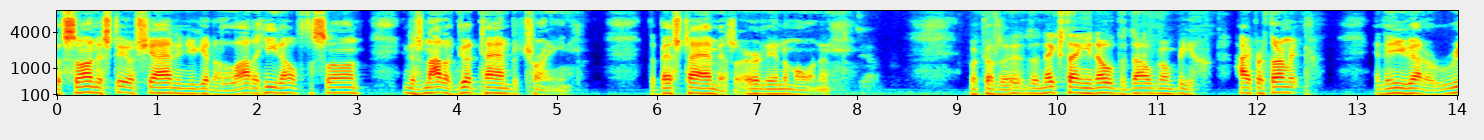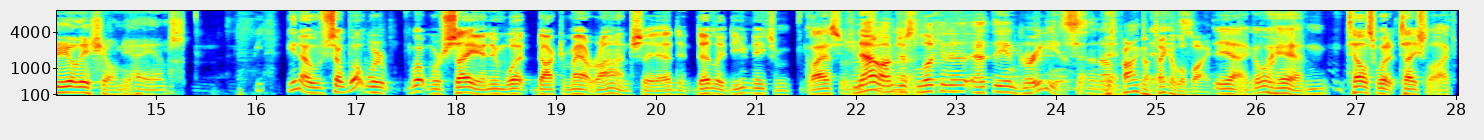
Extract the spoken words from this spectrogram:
The sun is still shining. You're getting a lot of heat off the sun. And it's not a good time to train. The best time is early in the morning. Because the the next thing you know, the dog going to be hyperthermic and then you got a real issue on your hands. You know, so what we're what we're saying, and what Dr. Matt Ryan said. Dudley, do you need some glasses? Or No, I'm just looking at, at the ingredients, and It's I'm, probably going to take a little bite. Yeah, go ahead and tell us what it tastes like.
